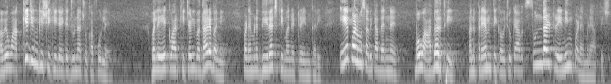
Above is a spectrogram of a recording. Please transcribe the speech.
હવે હું આખી જિંદગી શીખી ગઈ કે જૂના ચોખા ફૂલે. ભલે એકવાર ખીચડી વધારે બની, પણ એમણે ધીરજથી મને ટ્રેન કરી. એ પણ હું સવિતાબેનને બહુ આદરથી અને પ્રેમથી કહું છું કે આ સુંદર ટ્રેનિંગ પણ એમણે આપી છે.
